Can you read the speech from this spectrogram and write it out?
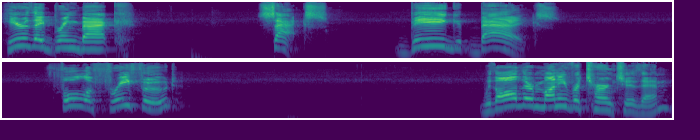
Here they bring back sacks, big bags full of free food, with all their money returned to them.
